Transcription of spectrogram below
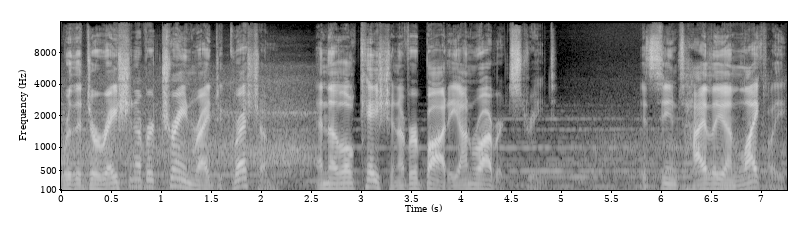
were the duration of her train ride to Gresham and the location of her body on Robert Street. It seems highly unlikely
